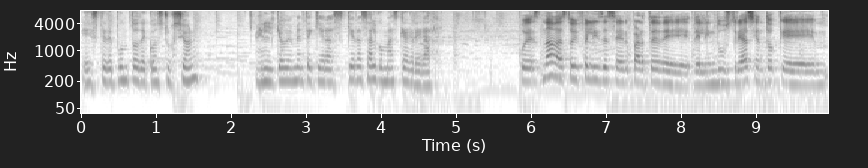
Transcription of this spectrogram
este, de punto de construcción en el que obviamente quieras, quieras algo más que agregar. Pues nada, estoy feliz de ser parte de, de la industria. Siento que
